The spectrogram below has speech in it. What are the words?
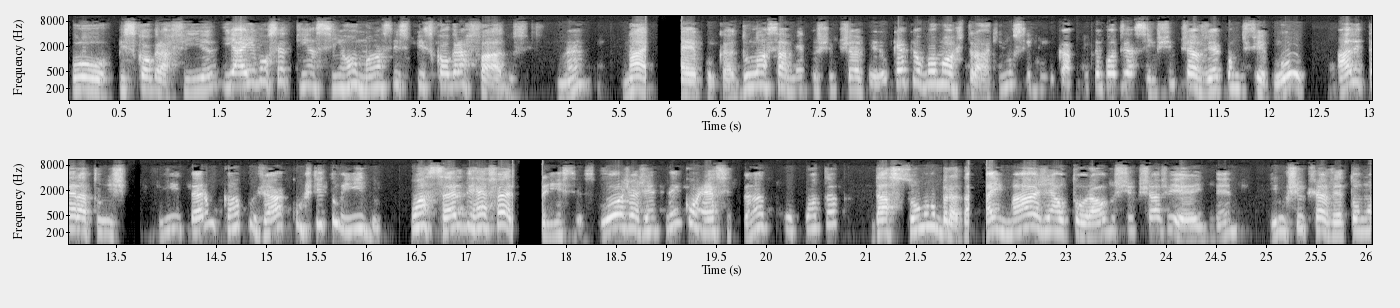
por psicografia, e aí você tinha, assim, romances psicografados, né? Na época do lançamento do Chico Xavier. O que é que eu vou mostrar? Que no segundo capítulo eu vou dizer assim, o Chico Xavier, quando chegou, a literatura espírita era um campo já constituído, com uma série de referências. Hoje a gente nem conhece tanto por conta da sombra, da imagem autoral do Chico Xavier, entende? E o Chico Xavier tomou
